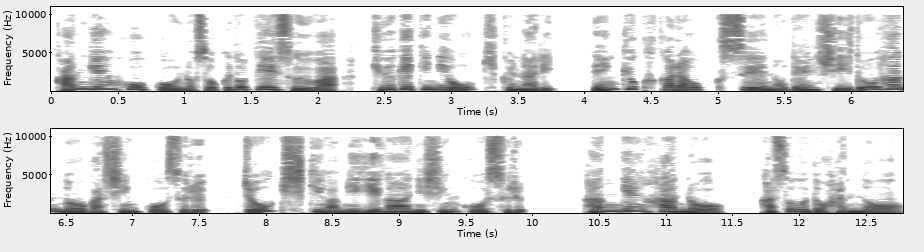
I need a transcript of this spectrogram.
還元方向の速度定数は急激に大きくなり、電極からオックスへの電子移動反応が進行する蒸気式が右側に進行する。還元反応、加速度反応。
